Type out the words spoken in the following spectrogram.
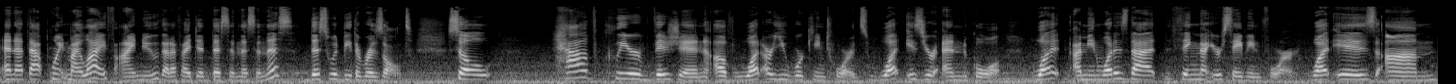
And at that point in my life, I knew that if I did this and this and this, this would be the result. So have clear vision of what are you working towards? What is your end goal? What i mean what is that thing that you're saving for? What is um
